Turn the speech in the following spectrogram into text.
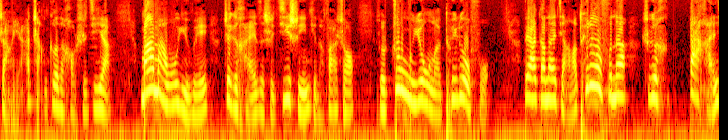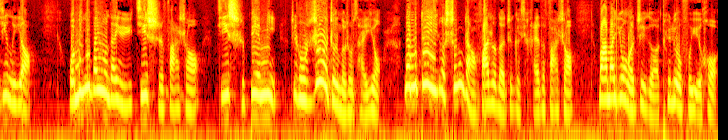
长牙长个的好时机呀。妈妈误以为这个孩子是积食引起的发烧，就重用了推六腑。大家刚才讲了，推六腑呢是个大寒性的药，我们一般用在于积食发烧、积食便秘这种热症的时候才用。那么对一个生长发热的这个孩子发烧，妈妈用了这个推六腑以后，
